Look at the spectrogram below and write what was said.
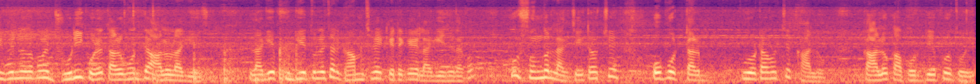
বিভিন্ন রকমের ঝুড়ি করে তার মধ্যে আলো লাগিয়েছে। লাগিয়ে ফুটিয়ে তুলেছে আর গামছাকে কেটে কেটে লাগিয়েছে, দেখো। খুব সুন্দর লাগছে। এটা হচ্ছে ওপরটার পুরোটা হচ্ছে কালো। কালো কাপড় দিয়ে পুরো তৈরি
